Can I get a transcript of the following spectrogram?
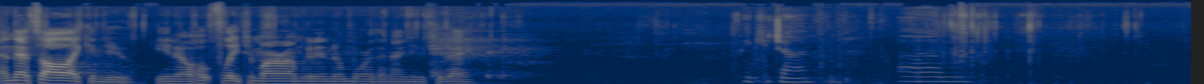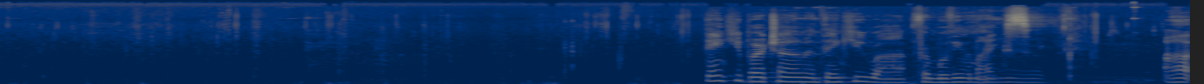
And that's all I can do. You know, hopefully tomorrow I'm going to know more than I knew today. Thank you, John. Um, Thank you, Bertram, and thank you, Rob, for moving the mics. Uh,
